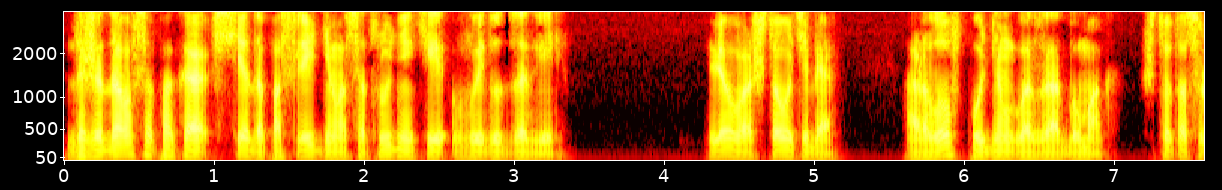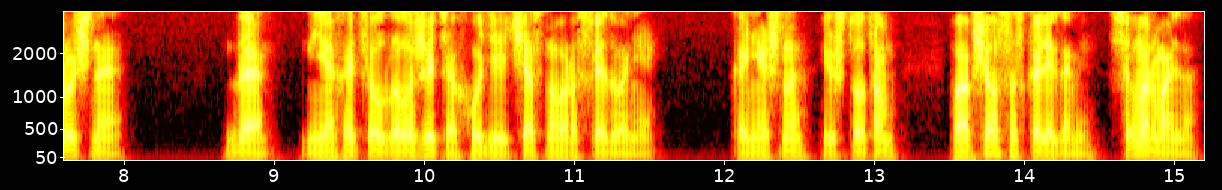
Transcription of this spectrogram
Дожидался, пока все до последнего сотрудники выйдут за дверь. «Лева, что у тебя?» Орлов поднял глаза от бумаг. «Что-то срочное?» «Да, я хотел доложить о ходе частного расследования». «Конечно. И что там?» «Пообщался с коллегами. Все нормально».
